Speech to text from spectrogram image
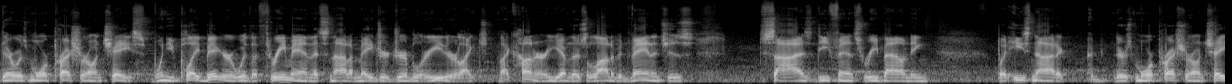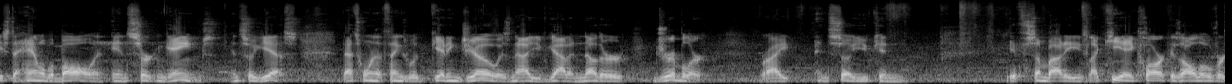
there was more pressure on Chase. When you play bigger with a three man that's not a major dribbler either, like like Hunter, you have there's a lot of advantages, size, defense, rebounding but he's not. A, a, there's more pressure on Chase to handle the ball in, in, certain games, and so yes, that's one of the things with getting Joe is now you've got another dribbler, right? And so you can, if somebody like Kihei Clark is all over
